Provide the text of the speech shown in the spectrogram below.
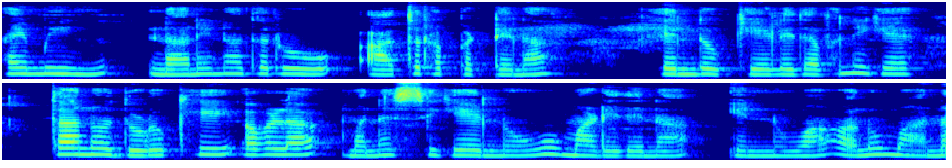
ಐ ಮೀನ್, ನಾನೇನಾದರೂ ಆತುರಪಟ್ಟೆನಾ ಎಂದು ಕೇಳಿದವನಿಗೆ, ತಾನು ದುಡುಕಿ ಅವಳ ಮನಸ್ಸಿಗೆ ನೋವು ಮಾಡಿದೆನಾ ಎನ್ನುವ ಅನುಮಾನ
